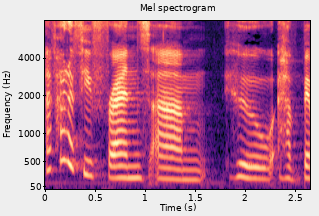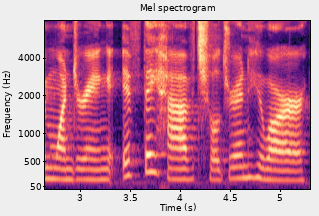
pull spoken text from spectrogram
I've had a few friends um, who have been wondering if they have children who are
